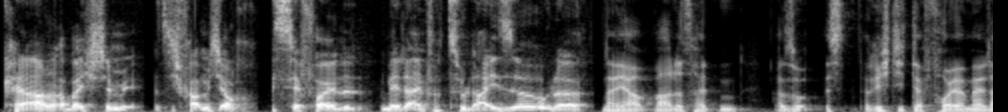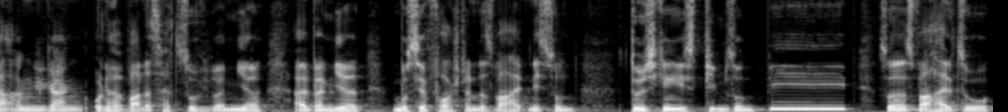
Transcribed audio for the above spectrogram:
keine Ahnung, aber ich, also ich frage mich auch, ist der Feuermelder einfach zu leise oder? Naja, war das halt ein, also ist richtig der Feuermelder angegangen oder war das halt so wie bei mir? Also bei mir muss ich dir vorstellen, das war halt nicht so ein durchgängiges Piepen, so ein Piep, sondern es war halt so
